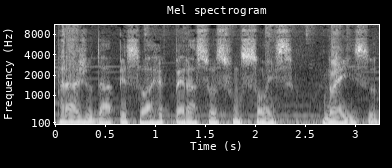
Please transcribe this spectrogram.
para ajudar a pessoa a recuperar suas funções. Não é isso,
